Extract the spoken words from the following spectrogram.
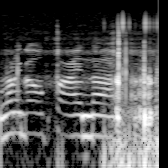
You wanna go find that uh,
